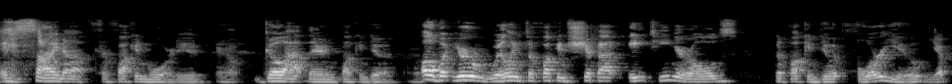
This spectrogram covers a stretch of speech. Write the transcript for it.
and sign up for fucking war, dude? Yeah. Go out there and fucking do it. Oh, but you're willing to fucking ship out 18-year-olds to fucking do it for you. Yep.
